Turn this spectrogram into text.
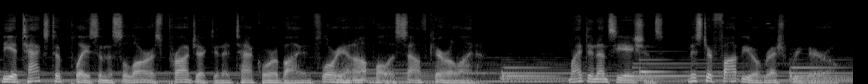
The attacks took place in the Solaris project in Itacorubi in Florianopolis, South Carolina. My denunciations, Mr. Fabio Reschke Ribeiro,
